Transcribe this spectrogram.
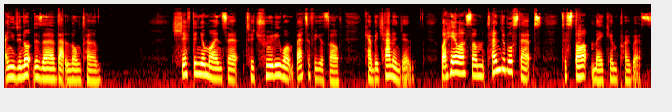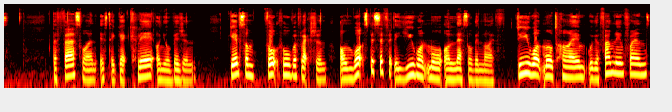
And you do not deserve that long term. Shifting your mindset to truly want better for yourself can be challenging, but here are some tangible steps to start making progress. The first one is to get clear on your vision. Give some thoughtful reflection on what specifically you want more or less of in life. Do you want more time with your family and friends,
